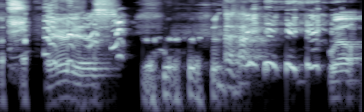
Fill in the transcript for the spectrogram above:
there it is. well,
